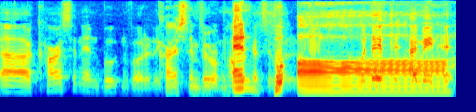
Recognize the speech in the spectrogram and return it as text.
Uh, Carson and Boutin voted against Carson it. The two and Boutin. And Republicans who Bo- voted. oh. But they've, con- I mean, it,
